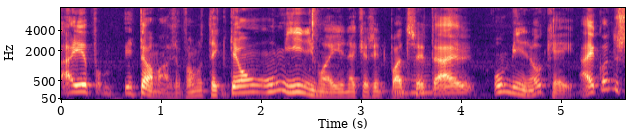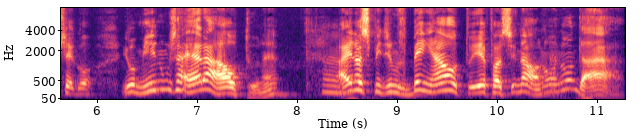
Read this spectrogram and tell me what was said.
Aí, então, mas vamos ter que ter um, um mínimo aí, né? Que a gente pode aceitar. Um mínimo, ok. Aí quando chegou. E o mínimo já era alto, né? Aí nós pedimos bem alto e ele falou assim: não, não, não dá.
